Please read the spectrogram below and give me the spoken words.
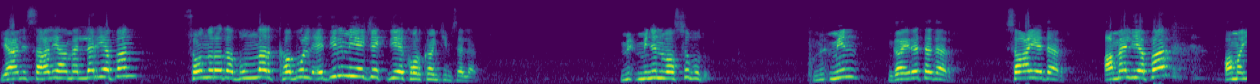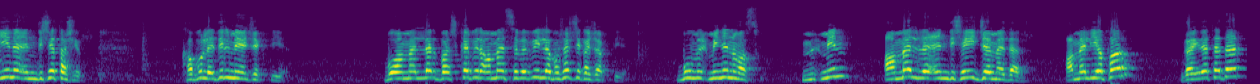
yani salih ameller yapan sonra da bunlar kabul edilmeyecek diye korkan kimselerdir. Müminin vasfı budur. Mümin gayret eder, sahi eder, amel yapar ama yine endişe taşır. Kabul edilmeyecek diye. Bu ameller başka bir amel sebebiyle başa çıkacak diye. Bu müminin vasfı. Mümin amel ve endişeyi cem eder. Amel yapar, gayret eder,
